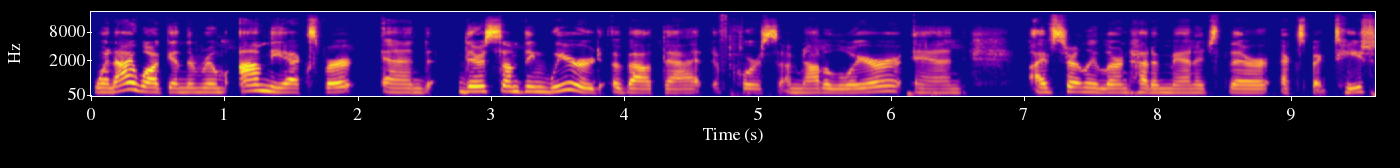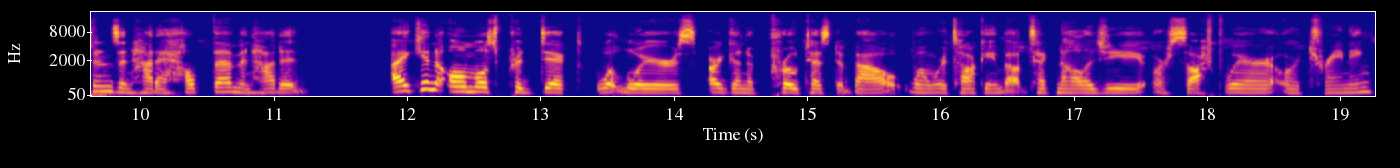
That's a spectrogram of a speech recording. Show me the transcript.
when I walk in the room, I'm the expert. And there's something weird about that. Of course, I'm not a lawyer, and I've certainly learned how to manage their expectations and how to help them and how to. I can almost predict what lawyers are going to protest about when we're talking about technology or software or training.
